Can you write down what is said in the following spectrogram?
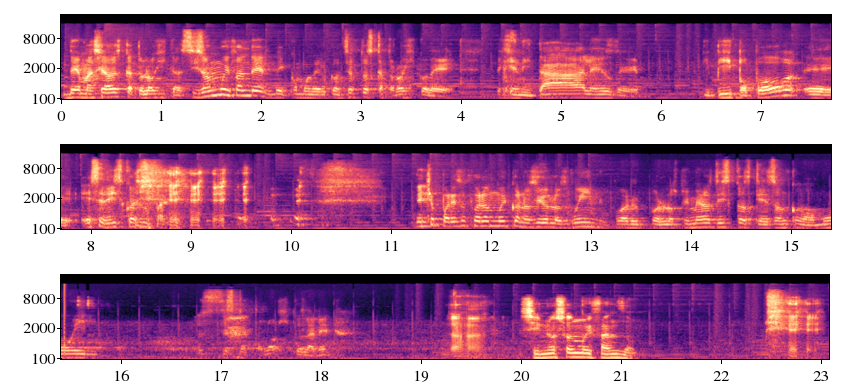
Demasiado escatológicas. Si son muy fan de, de como del concepto escatológico de, de genitales, de pipí, popó, eh, ese disco es un De hecho, por eso fueron muy conocidos los Win, por, por los primeros discos que son como muy pues, escatológicos, la neta. Ajá. Si no son muy fans, no.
